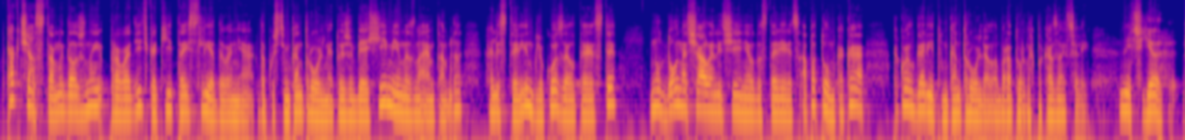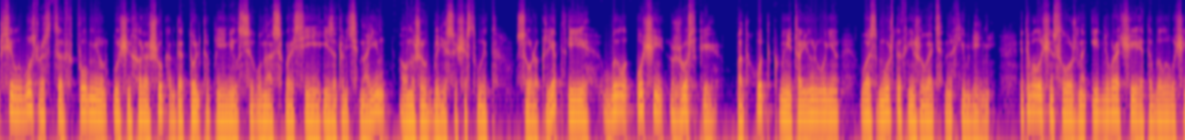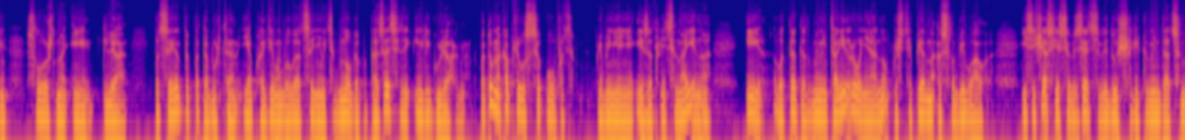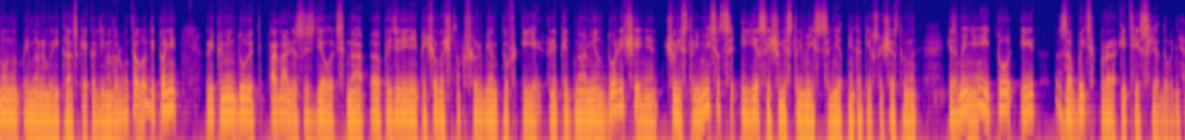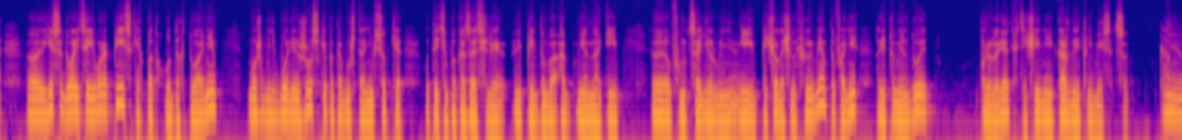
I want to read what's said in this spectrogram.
Как часто мы должны проводить какие-то исследования, допустим, контрольные, той же биохимии, мы знаем там, да, холестерин, глюкоза, ЛТСТ, ну, до начала лечения удостовериться, а потом какая, какой алгоритм контроля лабораторных показателей? Знаете, я в силу возраста помню очень хорошо, когда только появился у нас в России изотлетинаин, а он уже в мире существует 40 лет, и был очень жесткий подход к мониторированию возможных нежелательных явлений. Это было очень сложно и для врачей, это было очень сложно и для пациентов, потому что необходимо было оценивать много показателей и регулярно. Потом накапливался опыт применения изотлетинаина, и вот это мониторирование, оно постепенно ослабевало. И сейчас, если взять ведущие рекомендации, ну, например, Американская академия дерматологии, то они рекомендуют анализы сделать на определение печеночных ферментов и липидный момент до лечения через три месяца. И если через три месяца нет никаких существенных изменений, то и забыть про эти исследования. Э, если говорить о европейских подходах, то они, может быть, более жесткие, потому что они все-таки вот эти показатели липидного обмена и э, функционирования и печеночных ферментов, они рекомендуют проверять в течение каждые три месяца.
